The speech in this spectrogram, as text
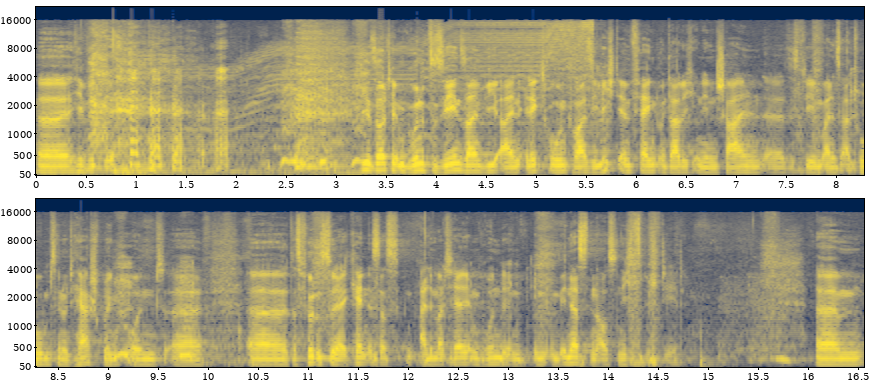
Äh, hier, hier, sollte im Grunde zu sehen sein, wie ein Elektron quasi Licht empfängt und dadurch in den Schalensystem eines Atoms hin und her springt. Und äh, äh, das führt uns zu der Erkenntnis, dass alle Materie im Grunde im, im, im Innersten aus nichts besteht. Ähm,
